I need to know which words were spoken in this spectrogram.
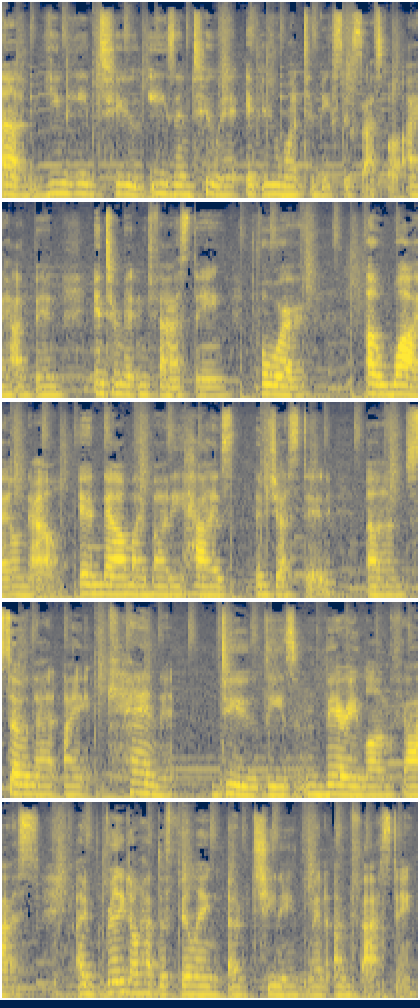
um, you need to ease into it if you want to be successful. I have been intermittent fasting for a while now, and now my body has adjusted um, so that I can do these very long fasts. I really don't have the feeling of cheating when I'm fasting.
